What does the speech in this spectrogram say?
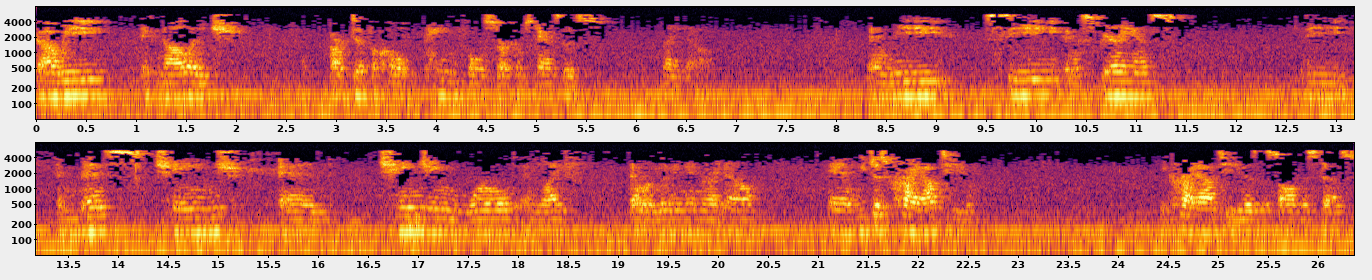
God, we acknowledge our difficult, painful circumstances right now. And we see and experience the immense change and changing world and life that we're living in right now. And we just cry out to you. We cry out to you as the psalmist does.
